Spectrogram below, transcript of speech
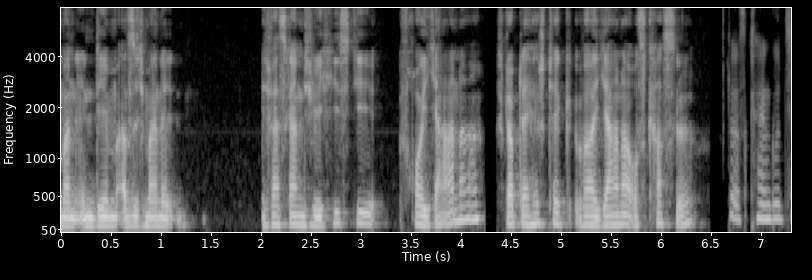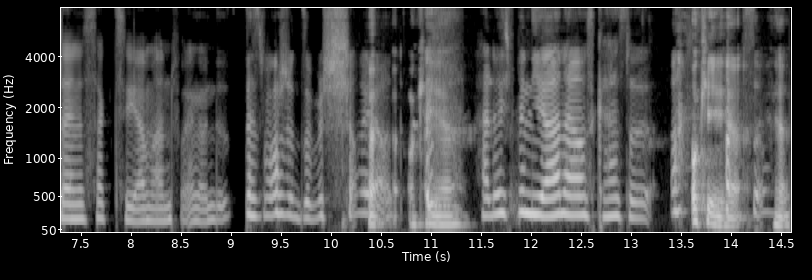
man in dem, also ich meine, ich weiß gar nicht, wie hieß die Frau Jana? Ich glaube, der Hashtag war Jana aus Kassel. Das kann gut sein, das sagt sie am Anfang. Und das, das war schon so bescheuert. okay, ja. Hallo, ich bin Jana aus Kassel. Okay, ja. So, ja.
